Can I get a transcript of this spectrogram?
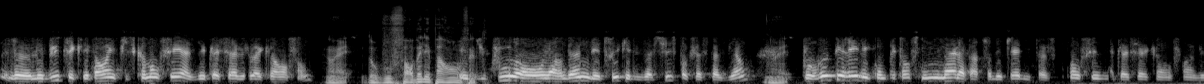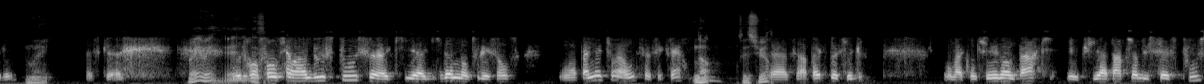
Le, but, c'est que les parents ils puissent commencer à se déplacer à vélo avec leur enfant. Ouais. Donc vous formez les parents, en et fait. du coup, on leur donne des trucs et des astuces pour que ça se passe bien, pour repérer les compétences minimales à partir desquelles ils peuvent penser se déplacer avec leur enfant à vélo. Parce que votre enfant sur un 12 pouces qui, qui donne dans tous les sens, on va pas le mettre sur la route, ça c'est clair. Non, c'est sûr. Ça, ça va pas être possible. On va continuer dans le parc. Et puis à partir du 16 pouces,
